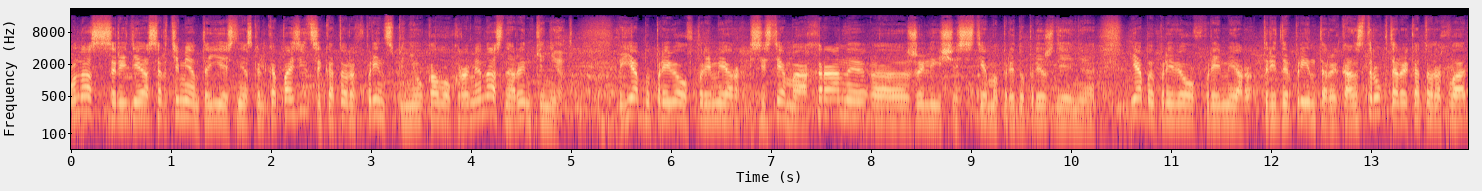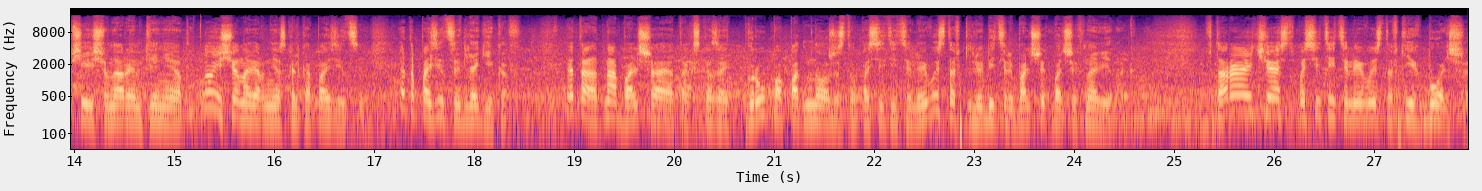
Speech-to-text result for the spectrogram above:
У нас среди ассортимента есть несколько позиций, которых, в принципе, ни у кого, кроме нас, на рынке нет. Я бы привел в пример системы охраны э, жилища, системы предупреждения. Я бы привел в пример 3D-принтеры, конструкторы, которых вообще еще на рынке нет. Ну, еще, наверное, несколько позиций. Это позиции для гиков. Это одна большая, так сказать, группа под множество посетителей выставки, любителей больших-больших новинок. Вторая часть посетителей выставки, их больше.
